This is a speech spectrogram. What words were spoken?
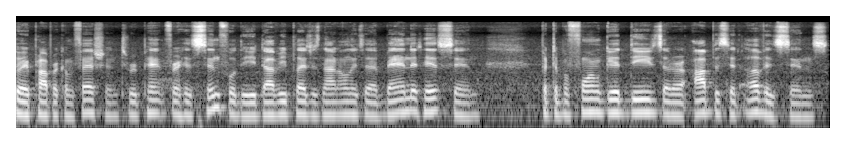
To a proper confession. To repent for his sinful deed, David pledges not only to abandon his sin, but to perform good deeds that are opposite of his sins.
